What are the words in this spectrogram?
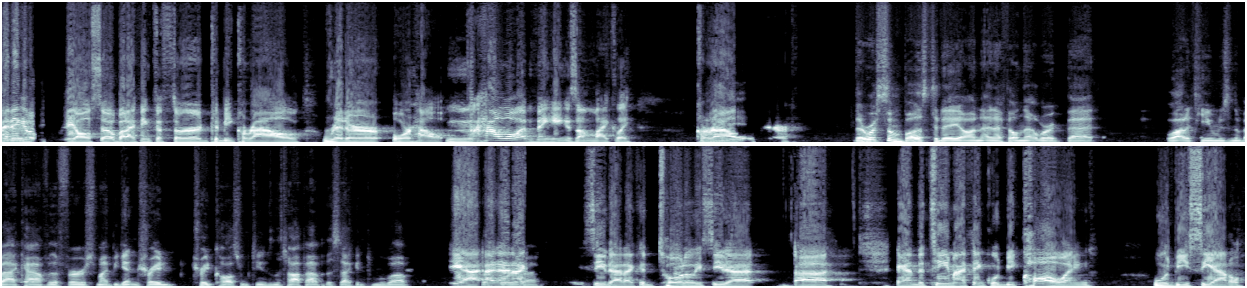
I think it'll be three also, but I think the third could be Corral, Ridder, or Howell. Mm, Howell, I'm thinking, is unlikely. Corral, I- Ridder. There was some buzz today on NFL Network that a lot of teams in the back half of the first might be getting trade trade calls from teams in the top half of the second to move up. Yeah, and, and I could see that. I could totally see that. Uh, and the team I think would be calling would be Seattle.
